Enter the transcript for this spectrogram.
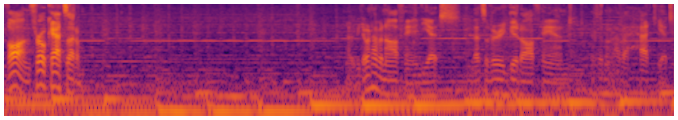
Vaughn, throw cats at him. No, we don't have an offhand yet. That's a very good offhand. Guess I don't have a hat yet.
